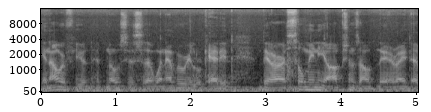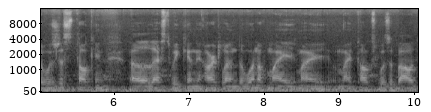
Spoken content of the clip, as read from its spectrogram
in our field, hypnosis. Uh, whenever we look at it, there are so many options out there, right? I was just talking uh, last week in the Heartland. One of my my my talks was about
